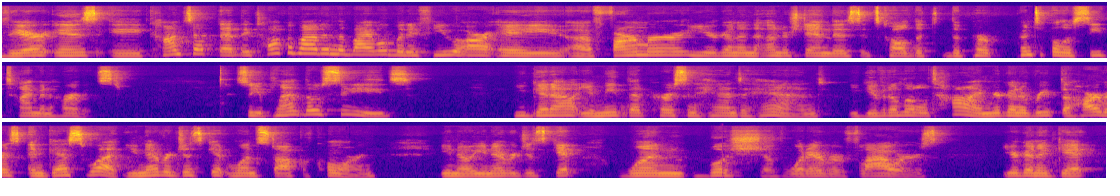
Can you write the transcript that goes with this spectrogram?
there is a concept that they talk about in the Bible, but if you are a, uh farmer, you're going to understand this. It's called the, the per- principle of seed time and harvest. So you plant those seeds, you get out, you meet that person hand to hand, you give it a little time, you're going to reap the harvest. And guess what? You never just get one stalk of corn. You know, you never just get one bush of whatever flowers. You're going to get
